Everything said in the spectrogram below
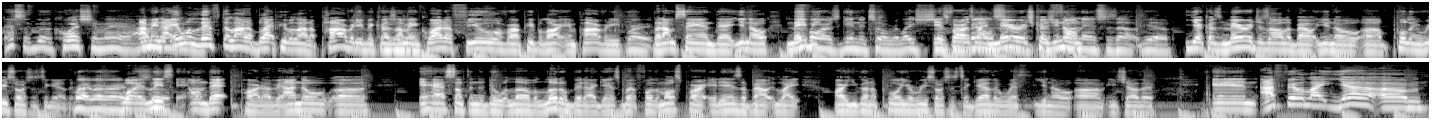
That's a good question man I mean, really it will lift a lot of black people out of poverty because I mean, quite a few of our people are in poverty. Right. But I'm saying that you know as maybe far as getting into a relationship As far as, like, marriage, because you know- finances out yeah yeah, because marriage is all about you know uh, pulling resources together. right right right Well, at So- least on that part of it, I know uh, it has something to do with love a little bit, I guess. But for the most part, it is about like, are you going to pull your resources together with you know um, each other? And I feel like yeah, um,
